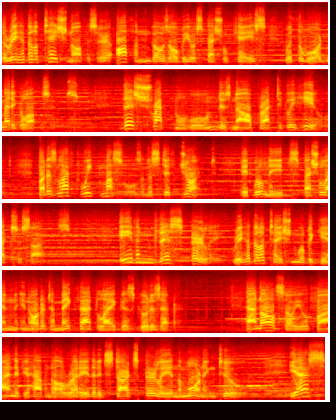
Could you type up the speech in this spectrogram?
the rehabilitation officer often goes over your special case with the ward medical officers. This shrapnel wound is now practically healed, but has left weak muscles and a stiff joint. It will need special exercise. Even this early, rehabilitation will begin in order to make that leg as good as ever. And also you'll find, if you haven't already, that it starts early in the morning, too. Yes,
